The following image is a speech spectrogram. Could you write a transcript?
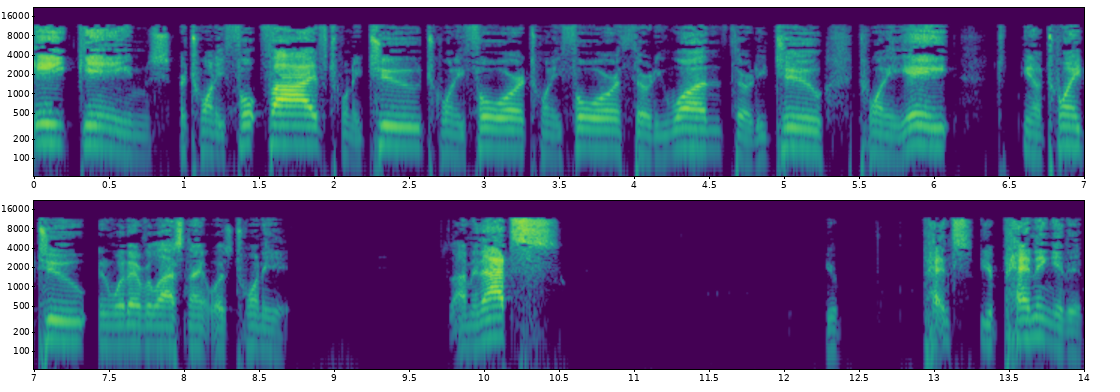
eight games are 25, 22, 24, 24, 31, 32, 28, you know, 22, and whatever last night was 28. I mean, that's you're you're penning it in.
